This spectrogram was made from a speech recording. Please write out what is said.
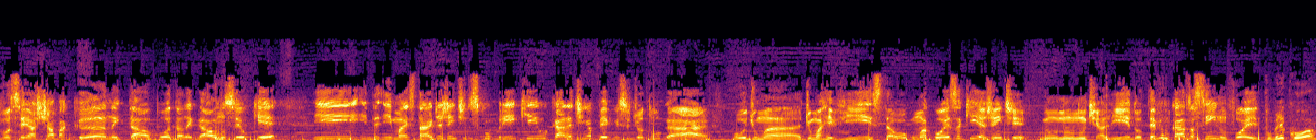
você achar bacana e tal, pô, tá legal, não sei o que. E, e, e, mais tarde a gente descobrir que o cara tinha pego isso de outro lugar, ou de uma, de uma revista, ou alguma coisa que a gente não, não, não tinha lido. Teve um caso assim, não foi? Publicou.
